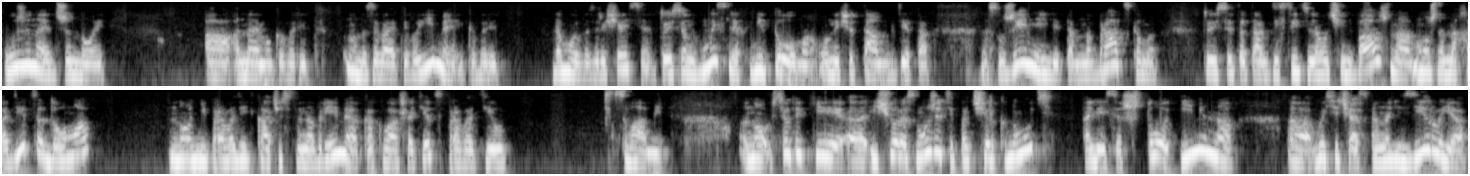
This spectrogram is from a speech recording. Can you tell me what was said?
ужинает с женой, а она ему говорит, ну, называет его имя и говорит, домой возвращайся. То есть он в мыслях не дома, он еще там где-то на служении или там на братском. То есть это так действительно очень важно. Можно находиться дома, но не проводить качественно время, как ваш отец проводил с вами. Но все-таки э, еще раз можете подчеркнуть, Олеся, что именно э, вы сейчас, анализируя,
